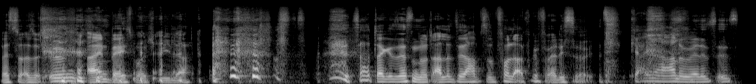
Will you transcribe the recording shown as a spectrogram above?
Weißt du, also irgendein Baseballspieler. Es hat da gesessen und alle haben so voll abgefeuert. Ich so, keine Ahnung, wer das ist.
